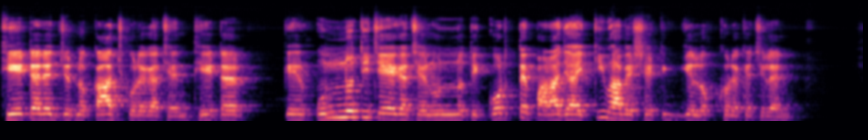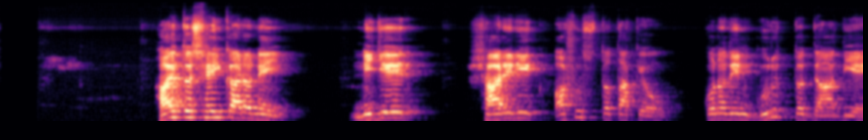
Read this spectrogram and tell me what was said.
থিয়েটারের জন্য কাজ করে গেছেন, থিয়েটারকে উন্নতি চেয়ে গেছেন, উন্নতি করতে পারা যায় কীভাবে সেটিকে লক্ষ্য রেখেছিলেন? হয়তো সেই কারণেই নিজের শারীরিক অসুস্থতাকেও কোনোদিন গুরুত্ব না দিয়ে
